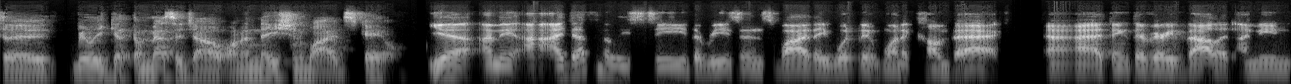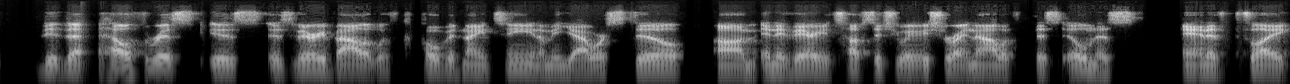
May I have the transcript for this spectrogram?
to really get the message out on a nationwide scale. Yeah, I mean, I definitely see the reasons why they wouldn't want to come back. I think they're very valid. I mean, the, the health risk is is very valid with COVID nineteen. I mean, yeah, we're still um, in a very tough situation right now with this illness. And it's like,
